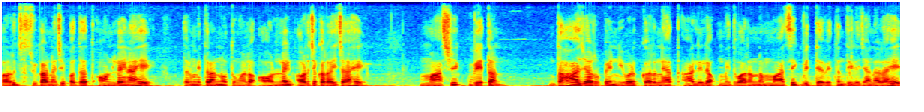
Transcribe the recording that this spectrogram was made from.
अर्ज स्वीकारण्याची पद्धत ऑनलाईन आहे. तर मित्रांनो तुम्हाला ऑनलाईन अर्ज करायचा आहे. मासिक वेतन दहा हजार रुपये निवड करण्यात आलेल्या उमेदवारांना मासिक विद्यावेतन दिले जाणार आहे.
